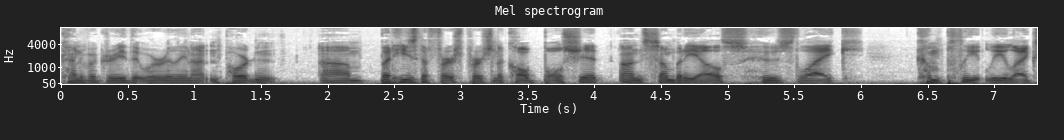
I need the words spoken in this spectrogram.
kind of agree that we're really not important. Um, but he's the first person to call bullshit on somebody else who's like completely like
